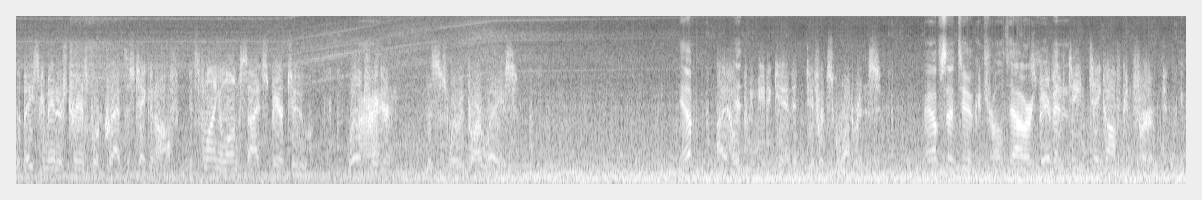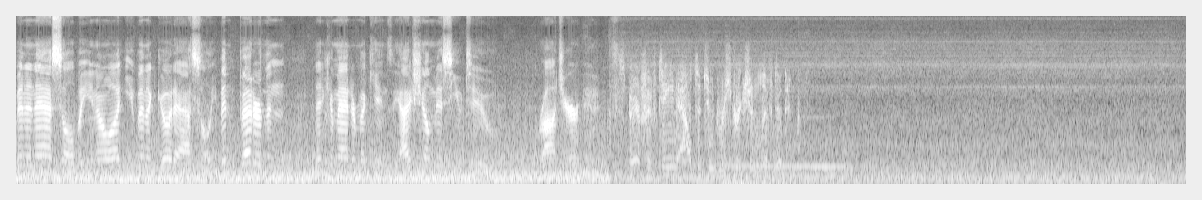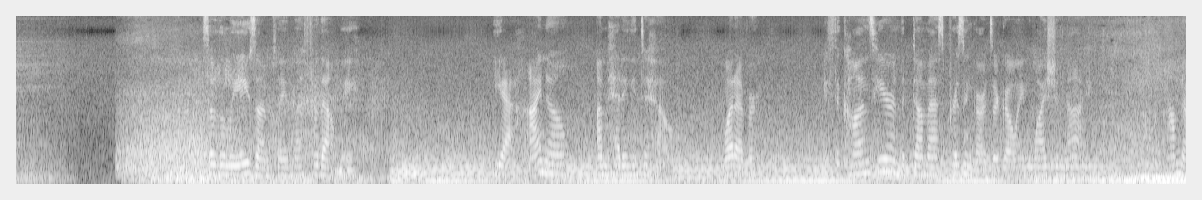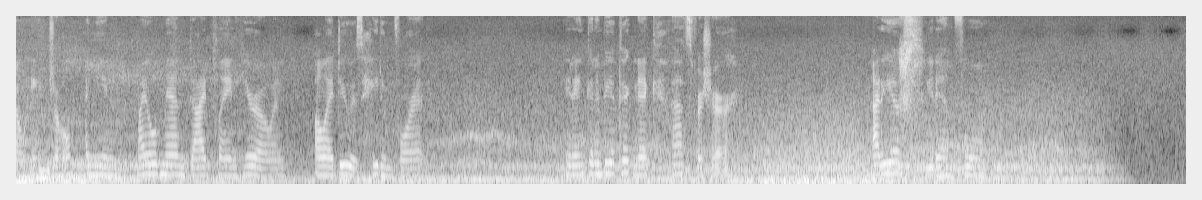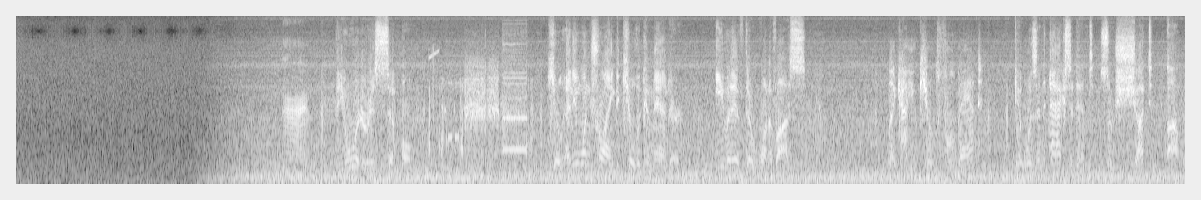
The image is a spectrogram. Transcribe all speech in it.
The base commander's transport craft has taken off. It's flying alongside Spare 2. Well, All right. Trigger, this is where we part ways. Yep. I hope It- we meet again in different squadrons. I hope so too, Control Tower. Spare You've been, 15, takeoff confirmed. you've been an asshole, but you know what? You've been a good asshole. You've been better than, than Commander McKenzie. I shall miss you too, Roger. Spare 15, altitude restriction lifted. So the liaison plane left without me. Yeah, I know. I'm heading into hell. Whatever. If the Khan's here and the dumbass prison guards are going, why shouldn't I? I'm no angel. I mean, my old man died playing hero, and all I do is hate him for it. It ain't gonna be a picnic, that's for sure. Adios, you damn fool. Alright. The order is simple. Kill anyone trying to kill the commander, even if they're one of us. Like how you killed Full Band? It was an accident, so shut up.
